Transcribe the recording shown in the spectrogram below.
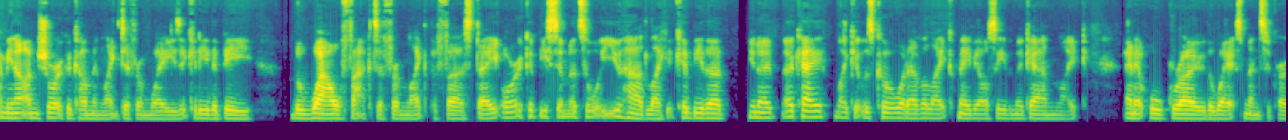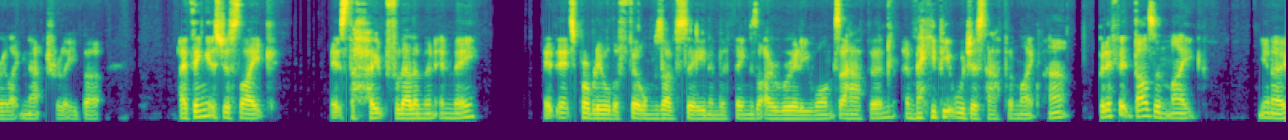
I mean, I'm sure it could come in like different ways. It could either be the wow factor from like the first date, or it could be similar to what you had. Like it could be the, you know, okay, like it was cool, whatever. Like maybe I'll see them again, like, and it will grow the way it's meant to grow, like naturally. But I think it's just like, it's the hopeful element in me. It, it's probably all the films I've seen and the things that I really want to happen, and maybe it will just happen like that. But if it doesn't, like, you know,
